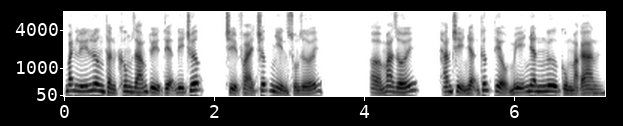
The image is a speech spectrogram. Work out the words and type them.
Bách Lý Lương thần không dám tùy tiện đi trước, chỉ phải trước nhìn xuống dưới. Ở ma giới, hắn chỉ nhận thức tiểu mỹ nhân ngư cùng Mạc An,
